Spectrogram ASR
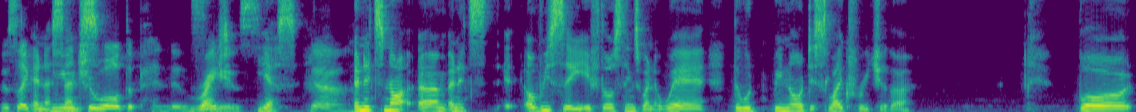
It's like In a mutual dependencies. Right. Yes. Yeah. And it's not, um, and it's obviously if those things went away, there would be no dislike for each other. But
